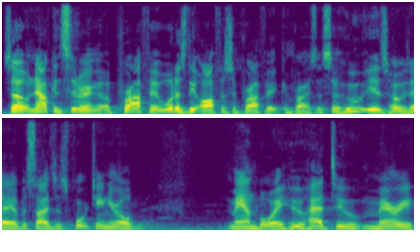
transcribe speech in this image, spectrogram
So, now considering a prophet, what does the office of prophet comprise of? So, who is Hosea besides this 14 year old man boy who had to marry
